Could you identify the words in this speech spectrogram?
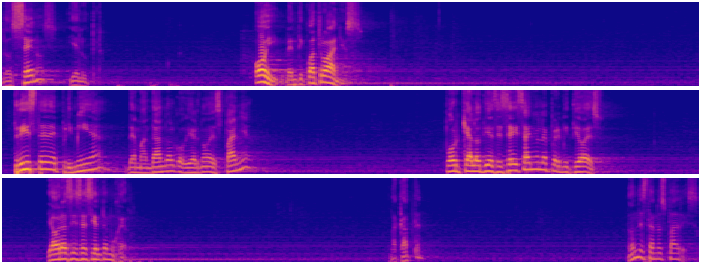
los senos y el útero. Hoy, 24 años. Triste, deprimida, demandando al gobierno de España, porque a los 16 años le permitió eso. Y ahora sí se siente mujer. ¿La captan? ¿Dónde están los padres?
